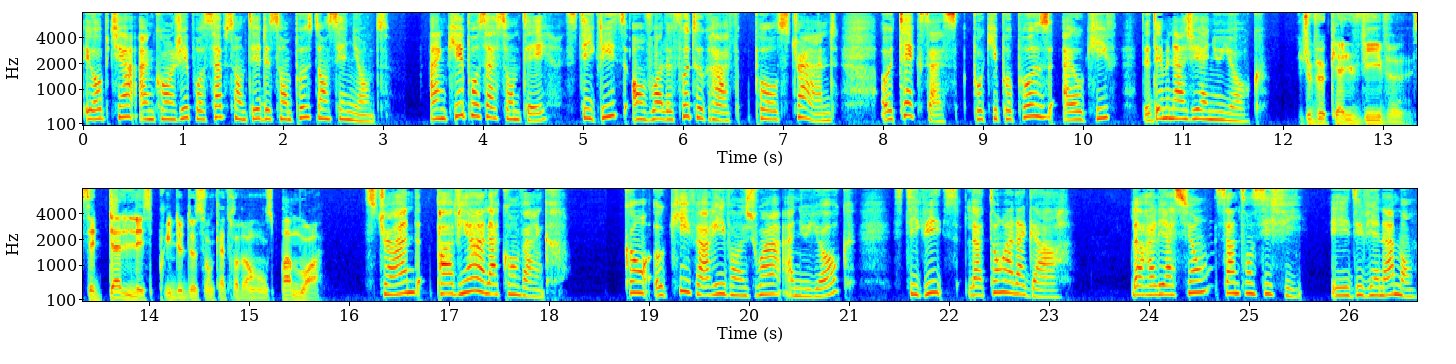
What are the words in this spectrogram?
et obtient un congé pour s'absenter de son poste d'enseignante. Inquiet pour sa santé, Stiglitz envoie le photographe Paul Strand au Texas pour qu'il propose à O'Keeffe de déménager à New York. Je veux qu'elle vive. C'est elle l'esprit de 291, pas moi. Strand parvient à la convaincre. Quand O'Keeffe arrive en juin à New York, Stiglitz l'attend à la gare. La relation s'intensifie et ils deviennent amants.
